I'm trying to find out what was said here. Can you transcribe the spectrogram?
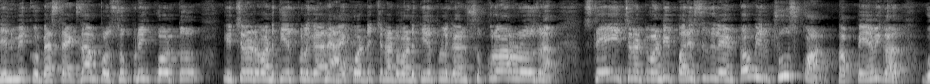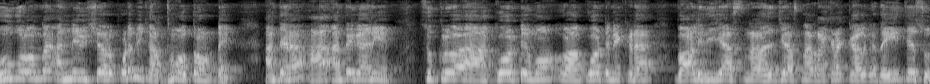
నేను మీకు బెస్ట్ ఎగ్జాంపుల్ సుప్రీంకోర్టు ఇచ్చినటువంటి తీర్పులు కానీ హైకోర్టు ఇచ్చినటువంటి తీర్పులు కానీ శుక్రవారం రోజున స్టే ఇచ్చినటువంటి పరిస్థితులు ఏంటో మీరు చూసుకోండి. తప్పేమీ కాదు. గూగుల్ ఉందో అన్ని విషయాలు కూడా మీకు అర్థమవుతూ ఉంటాయి. అంతేనా? అంతేగాని శుక్రవారం కోర్టు ఏమో కోర్టుని ఇక్కడ వాళ్ళు ఇది చేస్తున్నారు అది చేస్తున్నారు రకరకాలుగా దయచేసి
